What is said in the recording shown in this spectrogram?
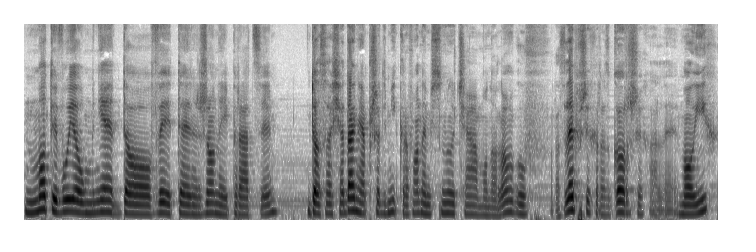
motywują mnie do wytężonej pracy do zasiadania przed mikrofonem snucia monologów, raz lepszych, raz gorszych, ale moich.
